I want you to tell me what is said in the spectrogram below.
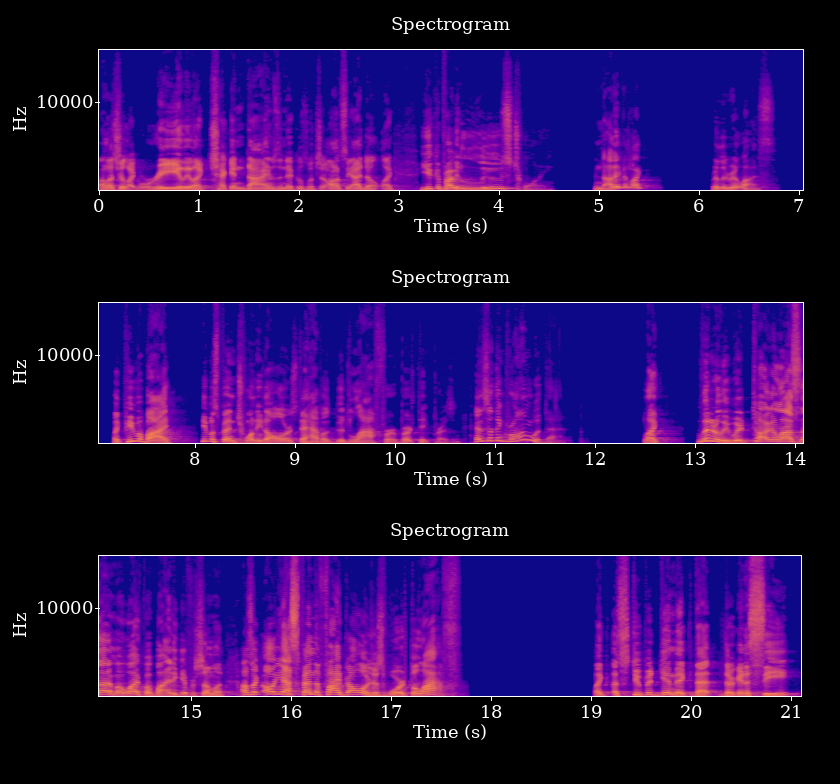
unless you're like really like checking dimes and nickels, which honestly I don't. Like, you could probably lose 20 and not even like really realize. Like, people buy, people spend $20 to have a good laugh for a birthday present. And there's nothing wrong with that. Like, literally, we were talking last night, and my wife about buying a gift for someone. I was like, oh, yeah, spend the $5. It's worth the laugh. Like a stupid gimmick that they're gonna see,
